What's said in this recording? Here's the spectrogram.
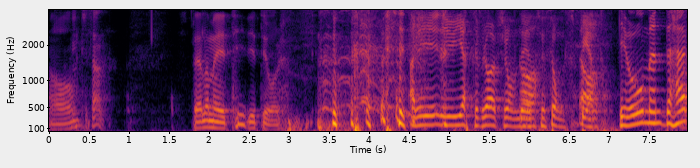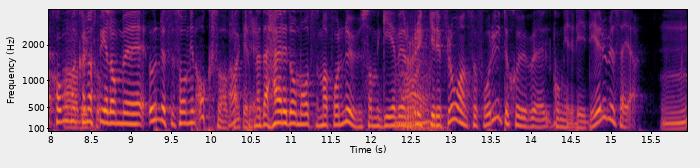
Ja, intressant. Spela mig tidigt i år. Ja, det, är, det är ju jättebra eftersom det är ett säsongsspel. Ja. Jo, men det här kommer Ja, man det kunna kom- spela om eh, under säsongen också faktiskt. Men det här är de odds som man får nu. Som GV rycker ifrån så får du ju inte sju eh, gånger. Det är det du vill säga. Mm.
